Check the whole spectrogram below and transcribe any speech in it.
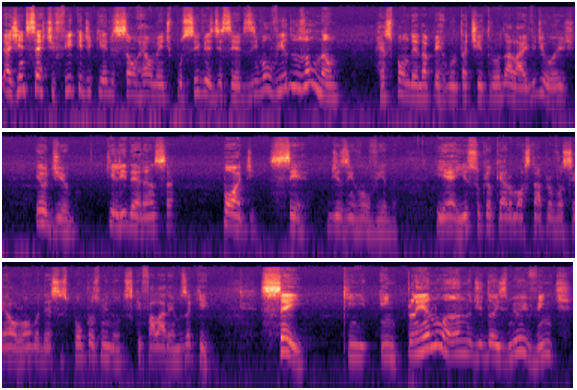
a gente certifique de que eles são realmente possíveis de ser desenvolvidos ou não. Respondendo à pergunta título da live de hoje, eu digo que liderança pode ser desenvolvida. E é isso que eu quero mostrar para você ao longo desses poucos minutos que falaremos aqui. Sei que em pleno ano de 2020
